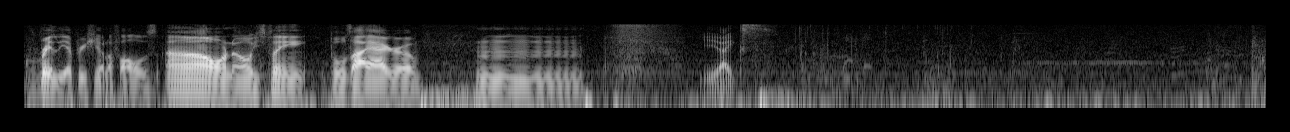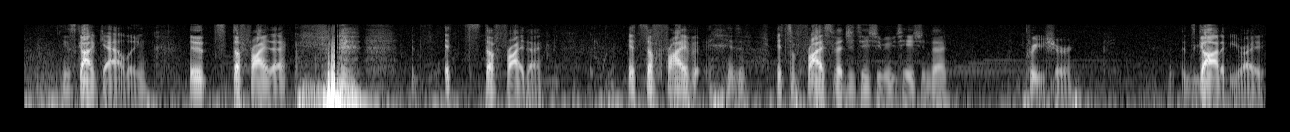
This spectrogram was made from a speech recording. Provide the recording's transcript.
Greatly appreciate all the follows. Oh no, he's playing Bullseye aggro. Hmm. Yikes. He's got Gatling. It's the Fry deck. it's, it's the Fry deck. It's the Fry. It's a Fry's vegetation mutation deck. Pretty sure. It's gotta be right.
